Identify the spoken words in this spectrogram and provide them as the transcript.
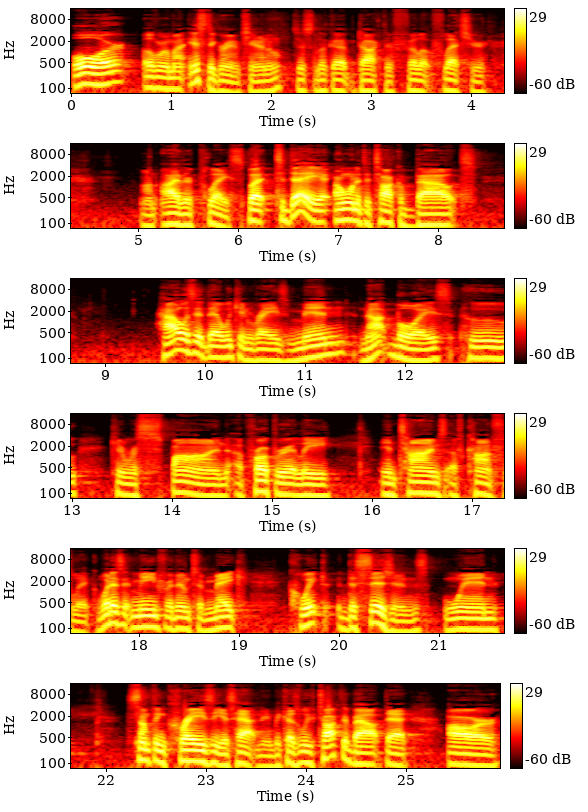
or over on my Instagram channel. Just look up Dr. Philip Fletcher on either place. But today I wanted to talk about how is it that we can raise men, not boys, who can respond appropriately in times of conflict? What does it mean for them to make quick decisions when something crazy is happening because we've talked about that our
